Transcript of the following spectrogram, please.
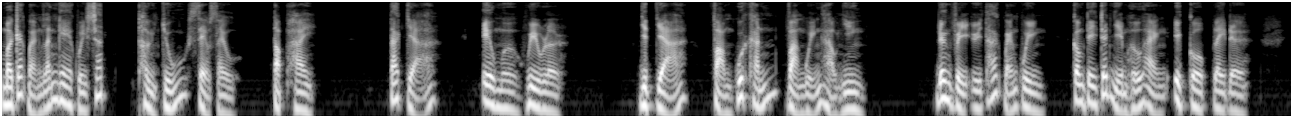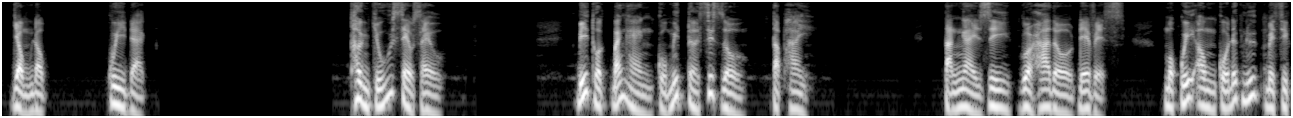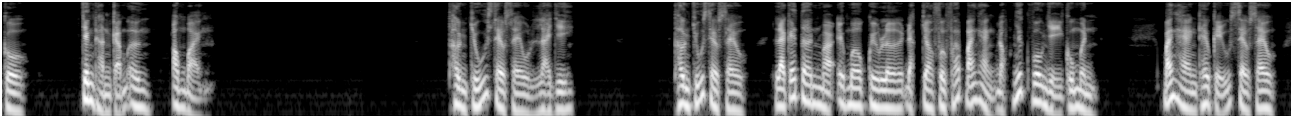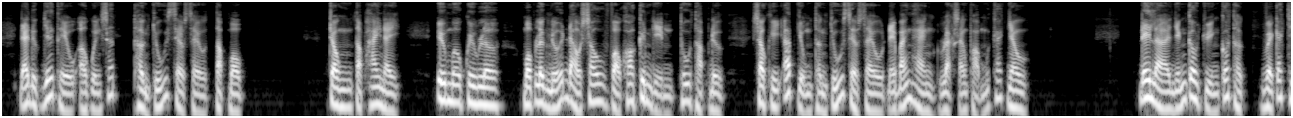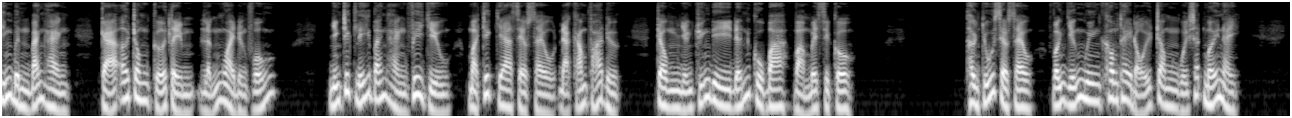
Mời các bạn lắng nghe quyển sách Thần chú xèo xèo, tập 2. Tác giả Elmer Wheeler. Dịch giả Phạm Quốc Khánh và Nguyễn Hạo Nhiên. Đơn vị ủy thác bản quyền Công ty trách nhiệm hữu hạn Eco Blader. Giọng đọc Quy Đạt. Thần chú xèo xèo. Bí thuật bán hàng của Mr. Sizzle Tập 2 tặng ngài G. Guajardo Davis, một quý ông của đất nước Mexico. Chân thành cảm ơn, ông bạn. Thần chú xèo xèo là gì? Thần chú xèo xèo là cái tên mà Elmer Quiller đặt cho phương pháp bán hàng độc nhất vô nhị của mình. Bán hàng theo kiểu xèo xèo đã được giới thiệu ở quyển sách Thần chú xèo xèo tập 1. Trong tập 2 này, Elmer Quiller một lần nữa đào sâu vào kho kinh nghiệm thu thập được sau khi áp dụng thần chú xèo xèo để bán hàng loạt sản phẩm khác nhau. Đây là những câu chuyện có thật về các chiến binh bán hàng, cả ở trong cửa tiệm lẫn ngoài đường phố. Những triết lý bán hàng vi diệu mà triết gia xèo xèo đã khám phá được trong những chuyến đi đến Cuba và Mexico. Thần chú xèo xèo vẫn giữ nguyên không thay đổi trong quyển sách mới này.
